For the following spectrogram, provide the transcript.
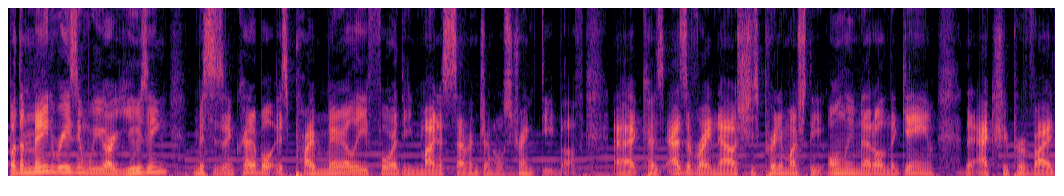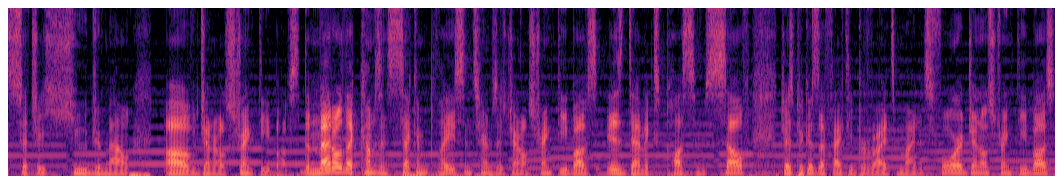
But the main reason we are using Mrs. Incredible is primarily for the minus 7 general strength debuff. Because uh, as of right now, she's pretty much the only medal in the game that actually provides such a huge amount of general strength debuffs. The medal that comes in second place in terms of general strength debuffs is Demyx Plus himself, just because of the fact he provides minus 4 general strength debuffs.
